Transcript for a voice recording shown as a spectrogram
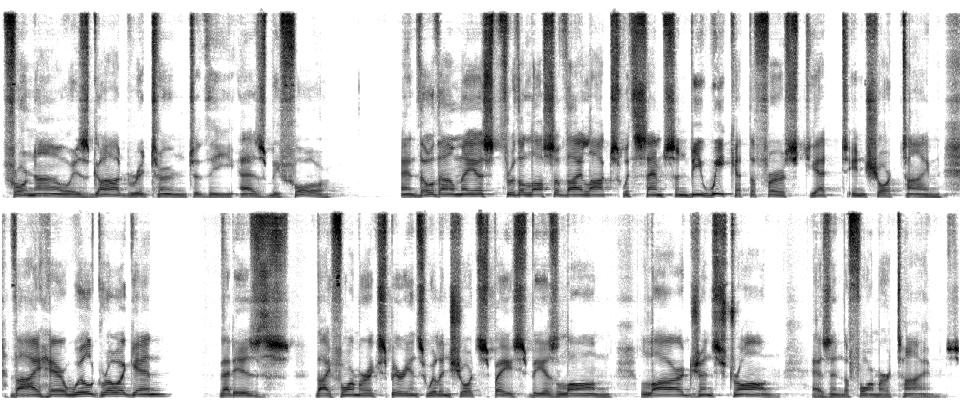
For now is God returned to thee as before. And though thou mayest, through the loss of thy locks with Samson, be weak at the first, yet in short time thy hair will grow again. That is, thy former experience will in short space be as long, large, and strong as in the former times.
